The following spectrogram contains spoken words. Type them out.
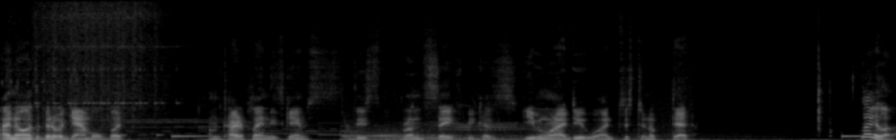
I know it's a bit of a gamble, but I'm tired of playing these games. These run safe because even when I do, I just end up dead. Layla!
